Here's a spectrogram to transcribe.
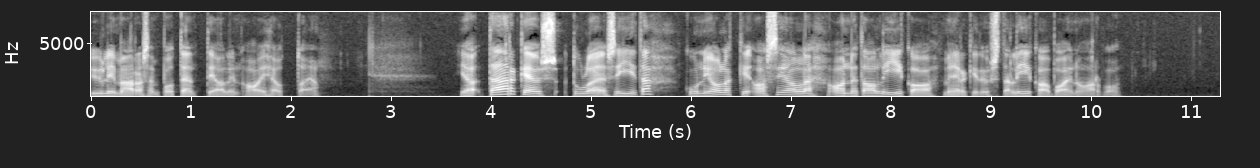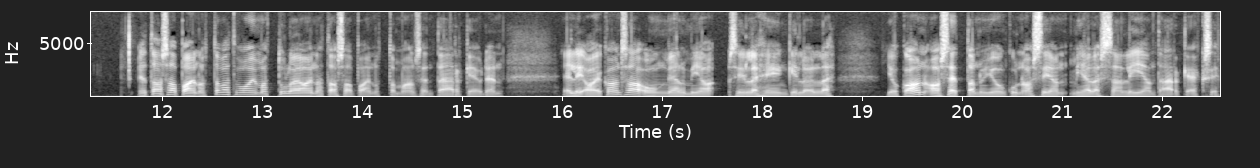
ylimääräisen potentiaalin aiheuttaja. Ja tärkeys tulee siitä, kun jollekin asialle annetaan liikaa merkitystä, liikaa painoarvoa. Ja tasapainottavat voimat tulee aina tasapainottamaan sen tärkeyden, eli aikaansaa ongelmia sille henkilölle, joka on asettanut jonkun asian mielessään liian tärkeäksi.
